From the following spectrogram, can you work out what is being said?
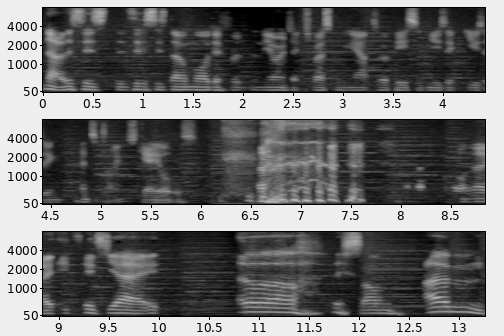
No, this is this is no more different than the Orient Express coming out to a piece of music using pentatonic scales. uh, it's, it's yeah, it, oh, this song. Um,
